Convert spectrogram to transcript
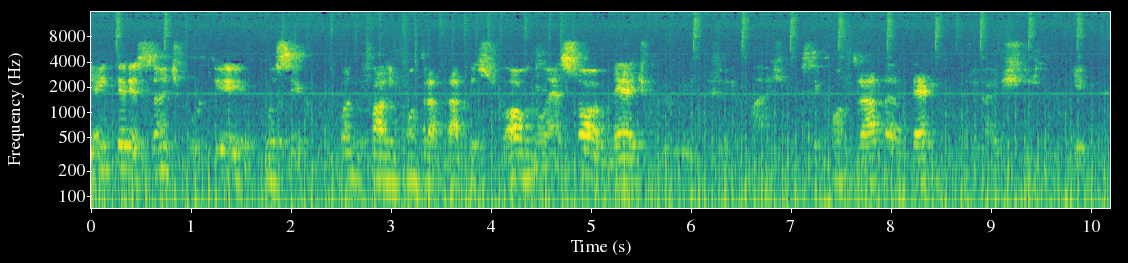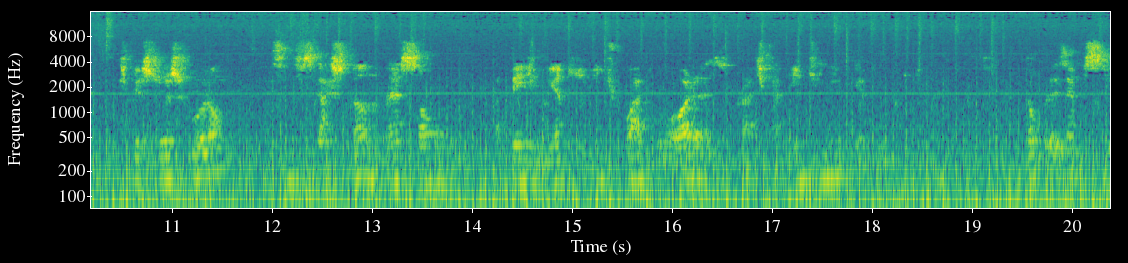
E é interessante porque você, quando fala em contratar pessoal, não é só médico de enfermagem, você contrata técnico de raio-x, porque as pessoas foram se desgastando, né? São, a atendimento de 24 horas praticamente ininterruptos. Então, por exemplo, se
